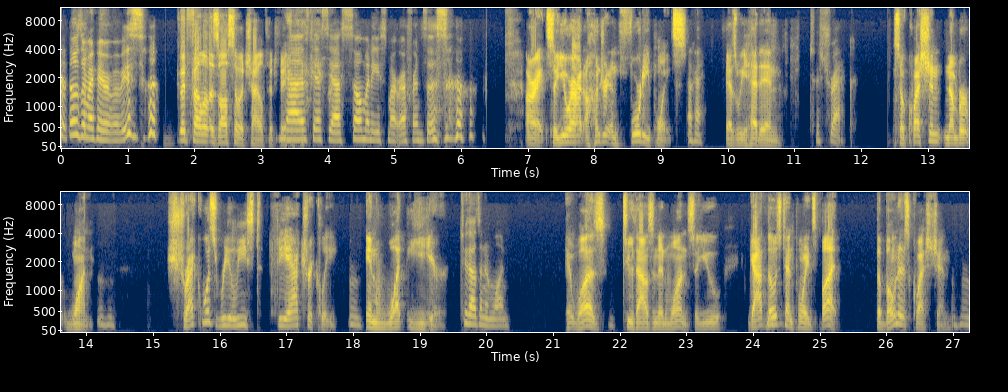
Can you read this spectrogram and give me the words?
Those are my favorite movies. Goodfellas is also a childhood favorite. Yes, yes, yes. So many smart references. All right. So you are at 140 points. Okay. As we head in to Shrek. So, question number one mm-hmm. Shrek was released theatrically mm. in what year? 2001. It was 2001. So you got those 10 points, but the bonus question mm-hmm.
